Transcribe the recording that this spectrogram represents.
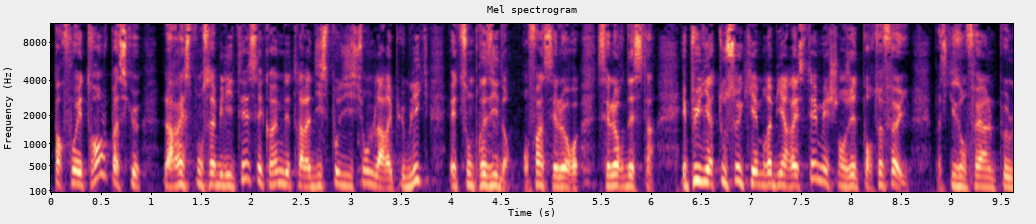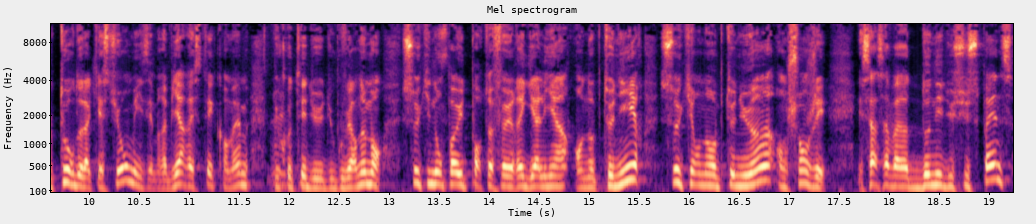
parfois étranges parce que la responsabilité, c'est quand même d'être à la disposition de la République et de son président. Enfin, c'est leur, c'est leur destin. Et puis, il y a tous ceux qui aimeraient bien rester, mais changer de portefeuille. Parce qu'ils ont fait un peu le tour de la question, mais ils aimeraient bien rester quand même du côté du, du gouvernement. Ceux qui n'ont pas eu de portefeuille régalien en obtenir, ceux qui en ont obtenu un en changer. Et ça, ça va donner du suspense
